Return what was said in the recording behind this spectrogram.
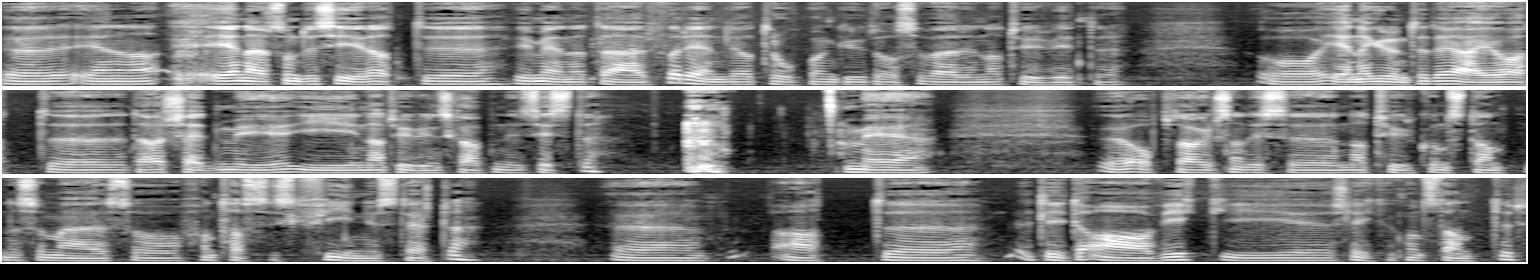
Uh, en, er som du sier at vi mener at det er forenlig å tro på en gud og også være naturvitere. Og en av grunnene til det er jo at det har skjedd mye i naturvitenskapen i det siste. Med oppdagelsen av disse naturkonstantene som er så fantastisk finjusterte. At et lite avvik i slike konstanter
